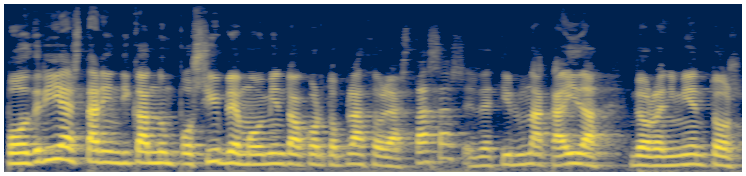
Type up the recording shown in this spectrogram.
Podría estar indicando un posible movimiento a corto plazo de las tasas, es decir, una caída de los rendimientos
